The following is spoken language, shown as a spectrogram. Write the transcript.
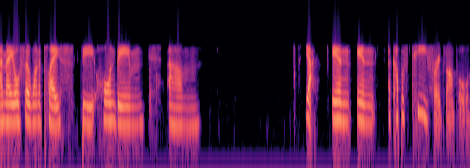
I may also want to place the hornbeam, um, yeah, in, in a cup of tea, for example.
